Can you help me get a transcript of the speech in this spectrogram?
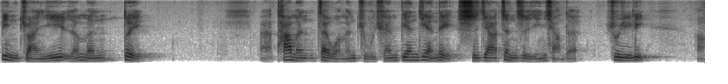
并转移人们对啊他们在我们主权边界内施加政治影响的注意力。啊，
